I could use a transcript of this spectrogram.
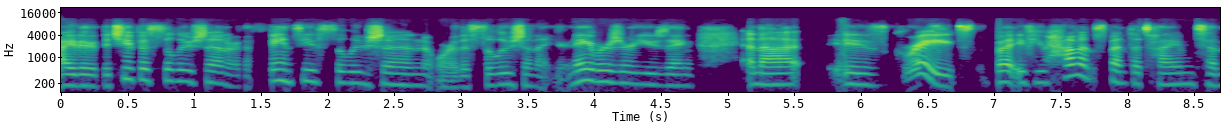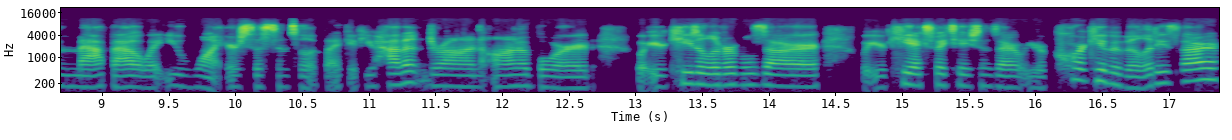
either the cheapest solution or the fanciest solution or the solution that your neighbors are using. And that is great, but if you haven't spent the time to map out what you want your system to look like, if you haven't drawn on a board what your key deliverables are, what your key expectations are, what your core capabilities are,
